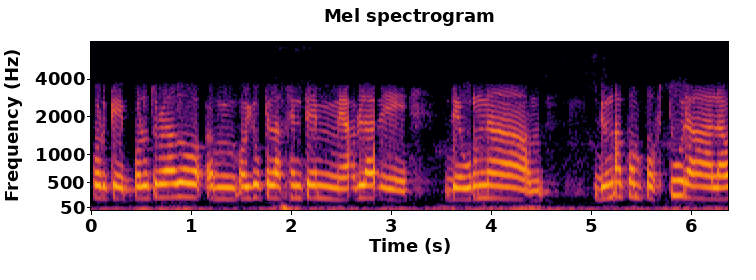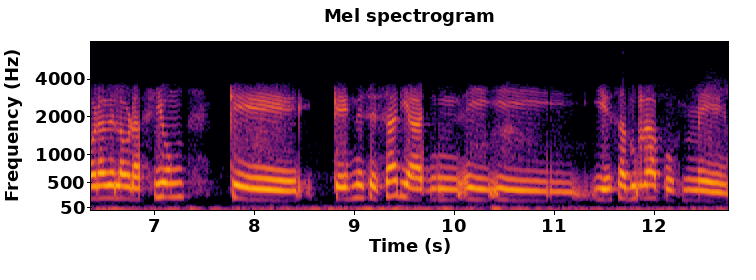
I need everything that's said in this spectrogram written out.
porque por otro lado um, oigo que la gente me habla de, de, una, de una compostura a la hora de la oración que, que es necesaria y, y, esa duda pues me,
